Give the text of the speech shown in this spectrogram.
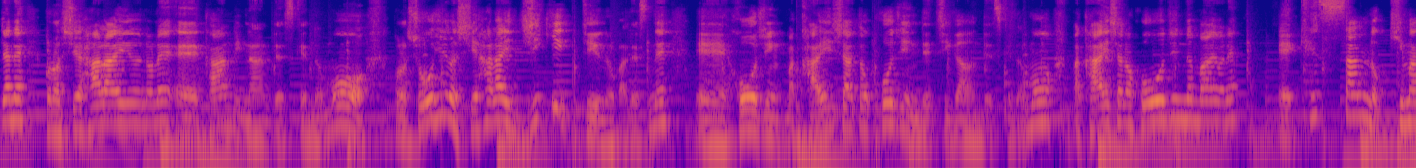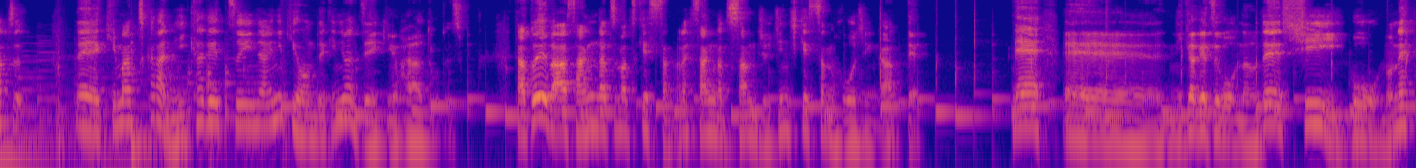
じゃあね、この支払いのね、えー管理なんですけども、この消費税の支払い時期っていうのがですね、えー法人、まあ、会社と個人で違うんですけども、まあ、会社の法人の場合はね、え決算の期末、えー期末から2ヶ月以内に基本的には税金を払うということです。例えば3月末決算のね、3月31日決算の法人があって、で、え2ヶ月後なので C5 のね、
